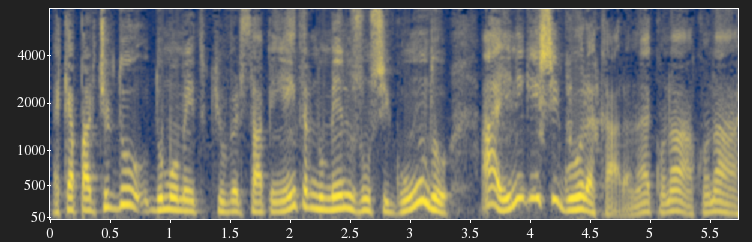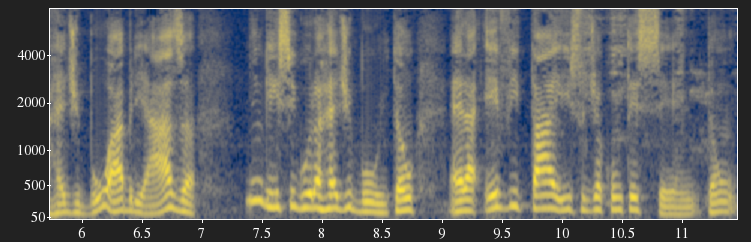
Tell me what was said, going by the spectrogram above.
É que a partir do, do momento que o Verstappen entra no menos um segundo, aí ninguém segura, cara, né? Quando a, quando a Red Bull abre asa, ninguém segura a Red Bull. Então, era evitar isso de acontecer. Então,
